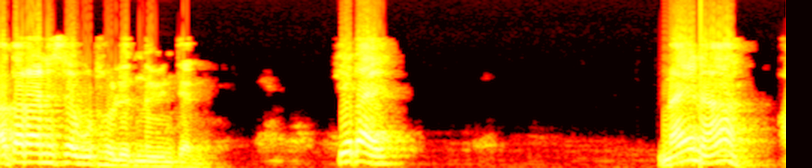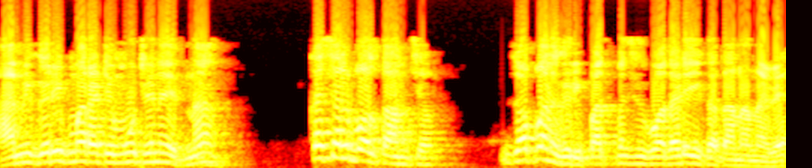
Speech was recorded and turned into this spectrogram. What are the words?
आता राणे साहेब उठवलेत नवीन त्यांनी. हे काय? नाही ना आम्ही गरीब मराठी मोठे नाहीत ना. कशाला बोलता आमच्यावर? जपा ना घरी पाच पंचवीस गोदाडे एका आणा नव्या.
